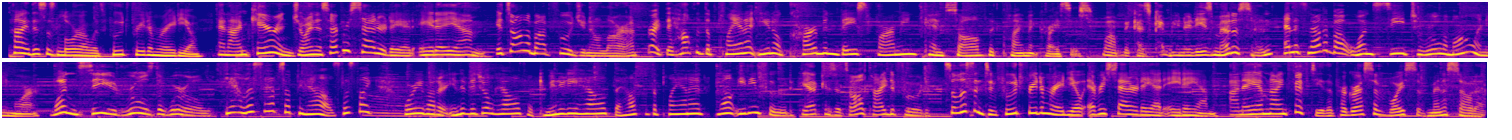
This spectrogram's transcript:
Hi, this is Laura with Food Freedom Radio. And I'm Karen. Join us every Saturday at 8 a.m. It's all about food, you know, Laura. Right, the health of the planet. You know, carbon based farming can solve the climate crisis. Well, because community is medicine. And it's not about one seed to rule them all anymore. One seed rules the world. Yeah, let's have something else. Let's like worry about our individual health, our community health, the health of the planet while eating food. Yeah, because it's all tied to food. So listen to Food Freedom Radio every Saturday at 8 a.m. on AM 950, the progressive voice of Minnesota.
